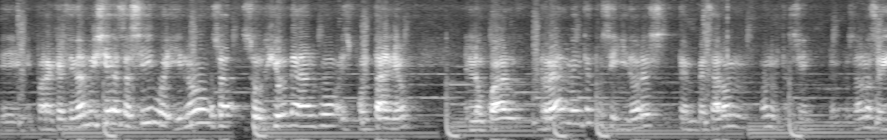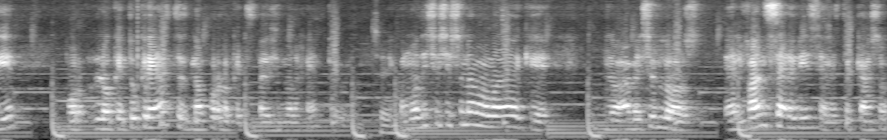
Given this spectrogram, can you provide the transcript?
Y para que al final lo hicieras así, güey, y no, o sea, surgió de algo espontáneo, en lo cual realmente tus seguidores te empezaron, bueno, pues sí, te empezaron a seguir por lo que tú creaste, no por lo que te está diciendo la gente, güey. Y como dices, es una mamada de que a veces los el fanservice, en este caso,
